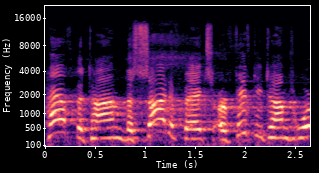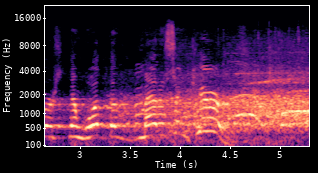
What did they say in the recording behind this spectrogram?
half the time, the side effects are 50 times worse than what the medicine cures.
